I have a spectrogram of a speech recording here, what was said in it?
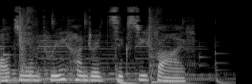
Altium 365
